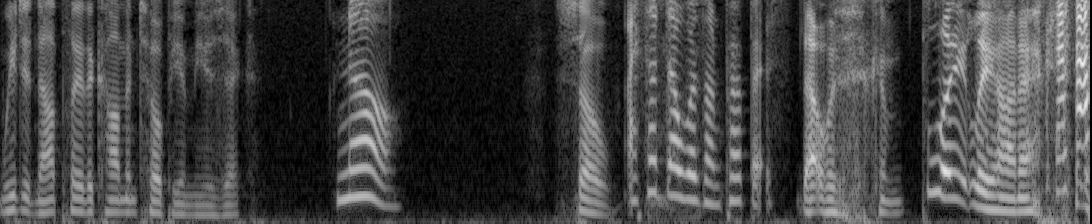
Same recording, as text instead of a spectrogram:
We did not play the Commentopia music. No, So I thought that was on purpose. that was completely on accident.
